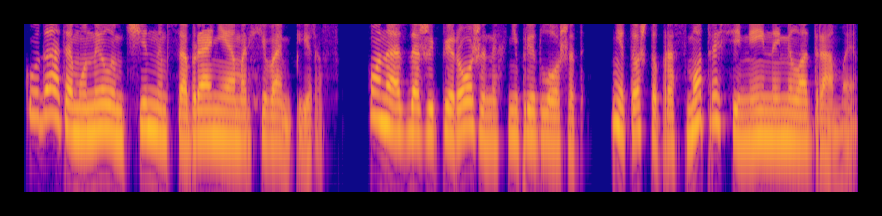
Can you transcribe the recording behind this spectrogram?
Куда там унылым чинным собраниям архивампиров? У нас даже пирожных не предложат, не то что просмотра семейной мелодрамы.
